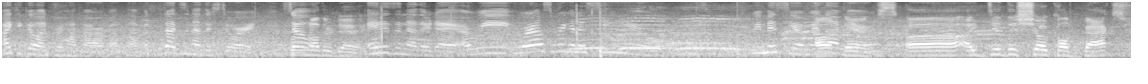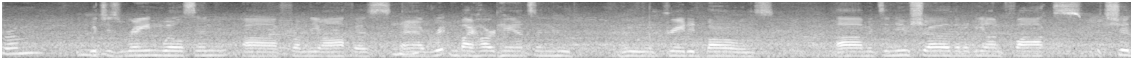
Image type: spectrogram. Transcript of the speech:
I could go on for a half hour about that, but that's another story. For so another day. It is another day. Are we? Where else are we gonna see you? We miss you and we Oh, love thanks. Uh, I did this show called Backstrom, which is Rainn Wilson uh, from The Office, uh, written by Hart Hanson, who who created Bones. Um, it's a new show that'll be on Fox. It should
